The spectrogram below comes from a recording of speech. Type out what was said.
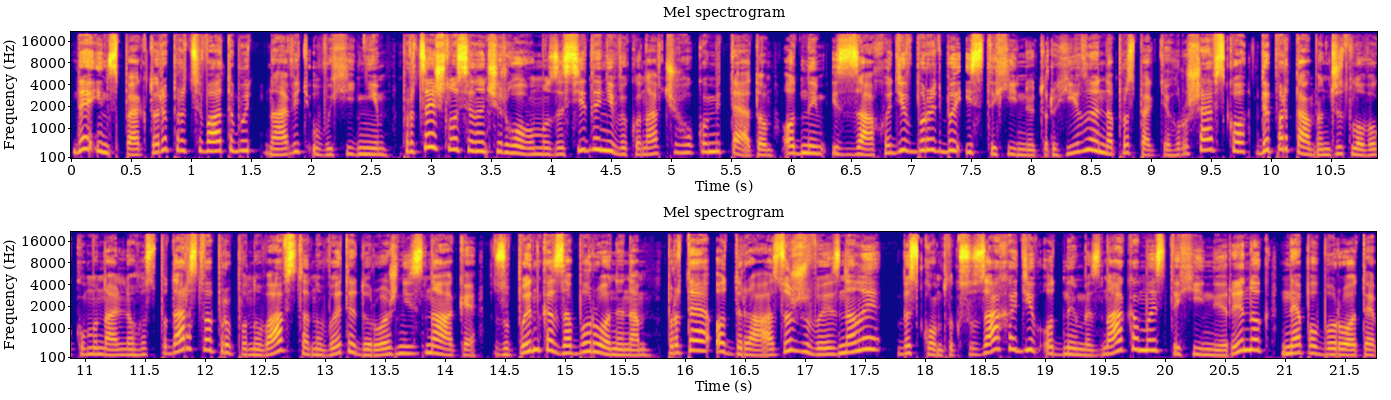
де інспектори працюватимуть навіть у вихідні. Про це йшлося на черговому засіданні виконавчого комітету. Одним із заходів боротьби із стихійною торгівлею на проспекті Грушевського департамент житлово-комунального господарства пропонував встановити дорожні знаки. Зупинка заборонена. Проте одразу ж визнали без комплексу заходів одними знаками стихійний ринок не побороти,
